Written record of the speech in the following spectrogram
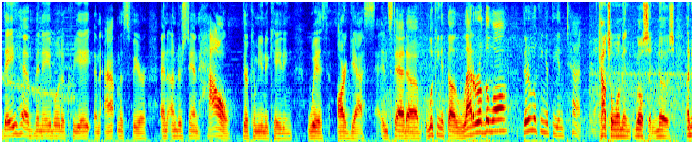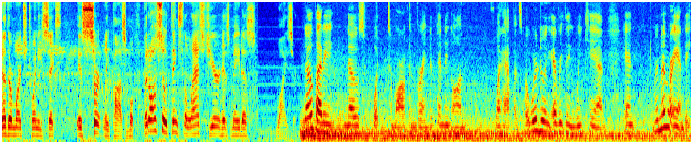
They have been able to create an atmosphere and understand how they're communicating with our guests. Instead of looking at the letter of the law, they're looking at the intent. Councilwoman Wilson knows another March 26th is certainly possible, but also thinks the last year has made us wiser. Nobody knows what tomorrow can bring, depending on what happens. But we're doing everything we can. And remember, Andy,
